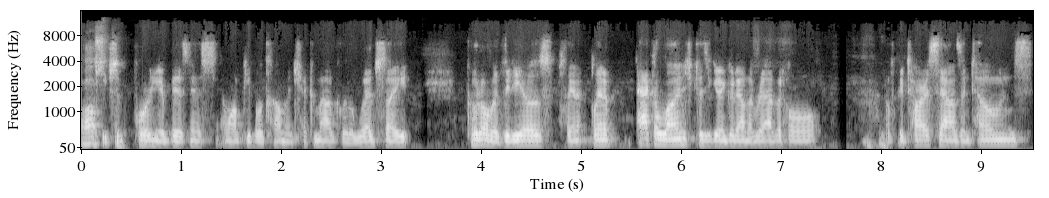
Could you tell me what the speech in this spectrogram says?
awesome. keep supporting your business. I want people to come and check them out. Go to the website, go to all the videos, plan, plan a pack a lunch because you're going to go down the rabbit hole of guitar sounds and tones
